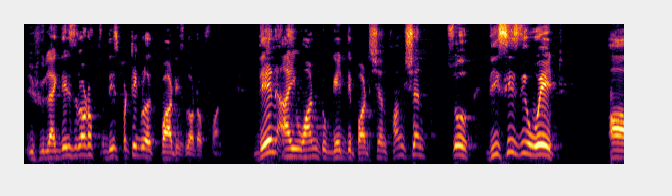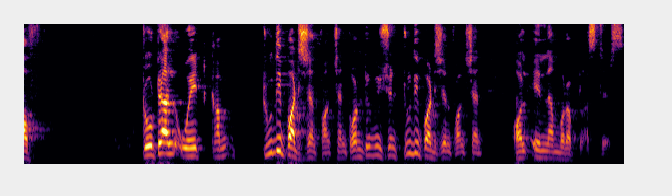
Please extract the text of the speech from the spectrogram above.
If you like, there is a lot of this particular part is a lot of fun. Then I want to get the partition function. So this is the weight of total weight come to the partition function, contribution to the partition function, all n number of clusters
